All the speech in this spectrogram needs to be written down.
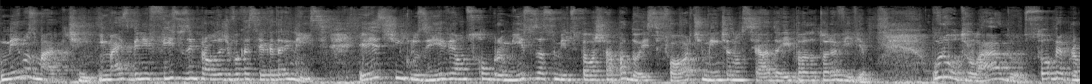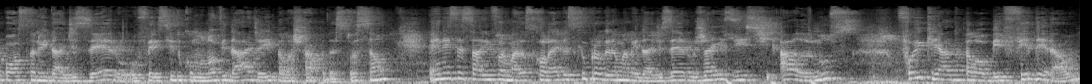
menos marketing e mais benefícios em prol da advocacia catarinense. Este, inclusive, é um dos compromissos assumidos pela Chapa 2, fortemente anunciado aí pela doutora Vivian. Por outro lado, sobre a proposta anuidade zero, oferecido como novidade aí pela chapa da situação, é necessário informar aos colegas que o programa anuidade zero já existe há anos, foi criado pela OB federal,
